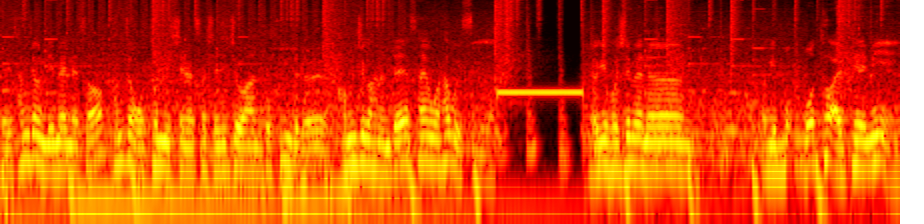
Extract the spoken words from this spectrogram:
저희 삼정 리맨에서 삼정 오토미션에서 제지조한 부품들을 검증하는데 사용을 하고 있습니다. 여기 보시면은 여기 모, 모터 RPM이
